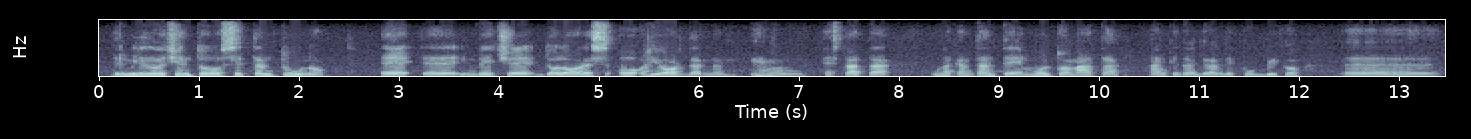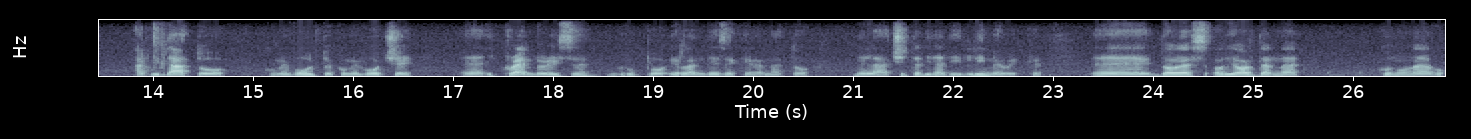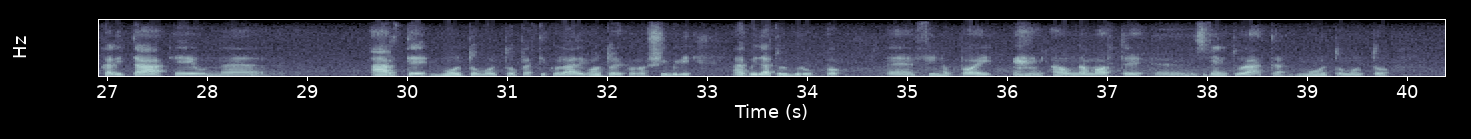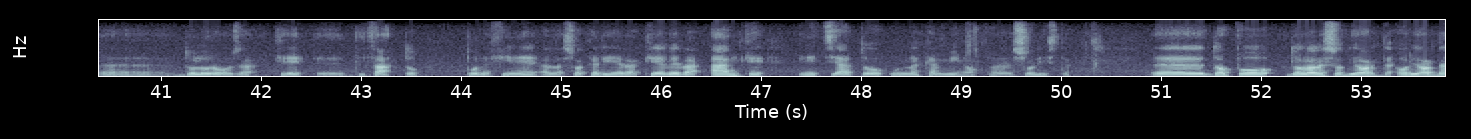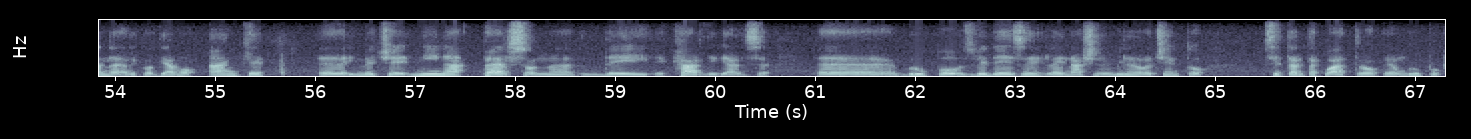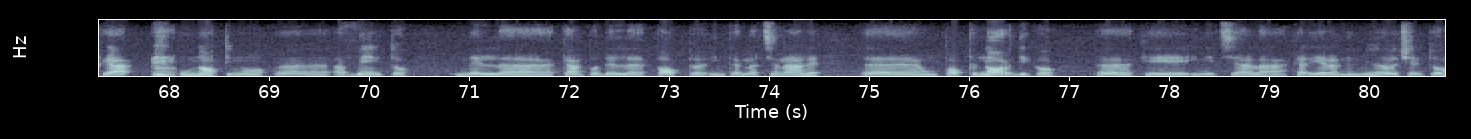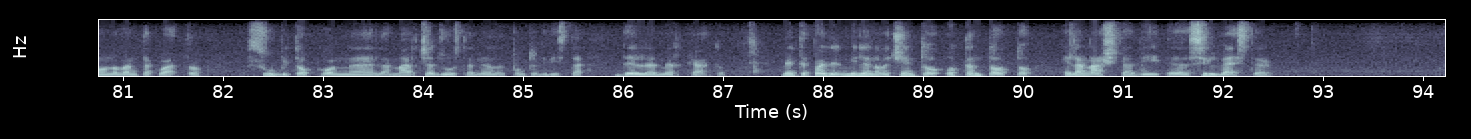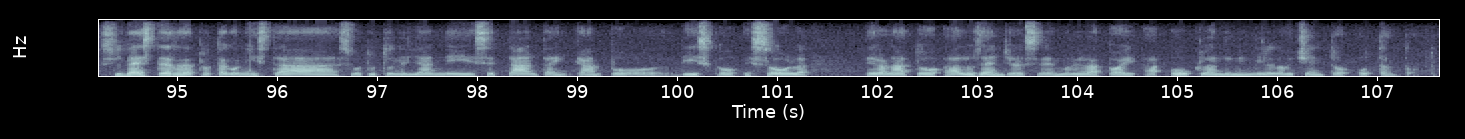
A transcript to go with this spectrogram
Del 1971 è eh, invece Dolores O'Riordan, è stata una cantante molto amata anche dal grande pubblico, eh, ha guidato come volto e come voce eh, i Cranberries, un gruppo irlandese che era nato nella cittadina di Limerick. Eh, Dolores O'Riordan con una vocalità e un'arte eh, molto molto particolari, molto riconoscibili, ha guidato il gruppo eh, fino poi a una morte eh, sventurata, molto molto eh, dolorosa, che eh, di fatto pone fine alla sua carriera, che aveva anche iniziato un cammino eh, solista. dopo Dolores O'Riordan ricordiamo anche eh, invece Nina Persson dei Cardigans, eh, gruppo svedese, lei nasce nel 1974, è un gruppo che ha un ottimo eh, avvento nel campo del pop internazionale, eh, un pop nordico eh, che inizia la carriera nel 1994 subito con la marcia giusta almeno dal punto di vista del mercato. Mentre poi del 1988 è la nascita di eh, Sylvester. Sylvester, protagonista soprattutto negli anni 70 in campo disco e soul, era nato a Los Angeles e morirà poi a Oakland nel 1988.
